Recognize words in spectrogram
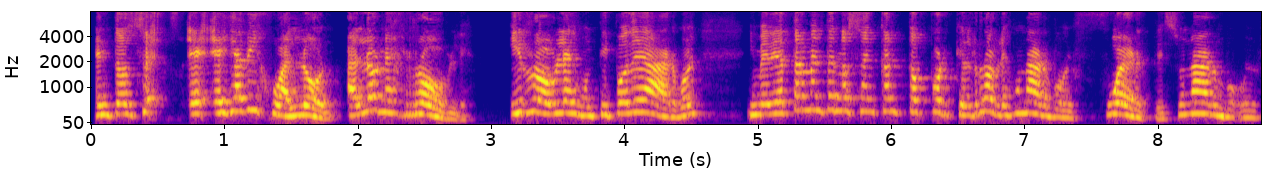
Entonces, e, ella dijo alón, alón es roble, y roble es un tipo de árbol Inmediatamente nos encantó porque el roble es un árbol fuerte, es un árbol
